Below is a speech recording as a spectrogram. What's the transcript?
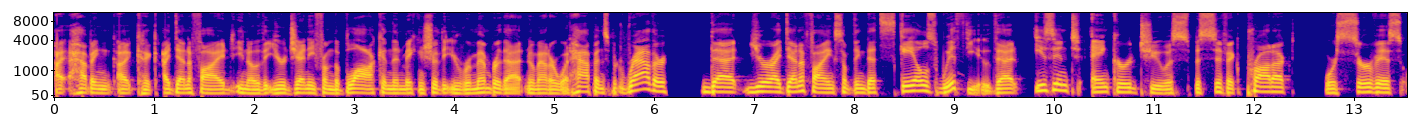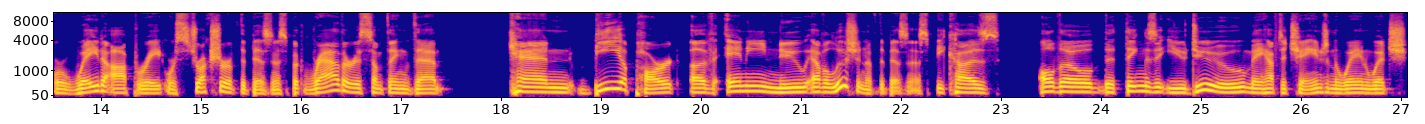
having identified, you know, that you're Jenny from the block and then making sure that you remember that no matter what happens, but rather that you're identifying something that scales with you, that isn't anchored to a specific product or service or way to operate or structure of the business, but rather is something that can be a part of any new evolution of the business. Because although the things that you do may have to change and the way in which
